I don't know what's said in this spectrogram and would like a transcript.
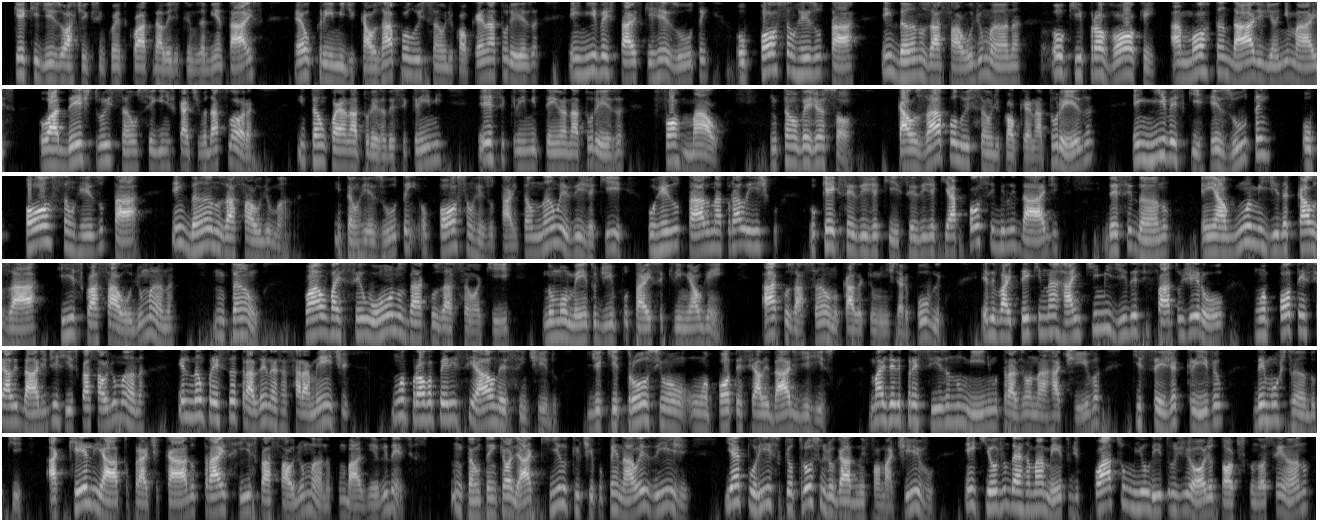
O que, que diz o artigo 54 da Lei de Crimes Ambientais? É o crime de causar poluição de qualquer natureza em níveis tais que resultem ou possam resultar em danos à saúde humana ou que provoquem a mortandade de animais ou a destruição significativa da flora. Então, qual é a natureza desse crime? Esse crime tem a natureza formal. Então, veja só: causar poluição de qualquer natureza em níveis que resultem ou possam resultar em danos à saúde humana. Então, resultem ou possam resultar. Então, não exige aqui o resultado naturalístico. O que, que se exige aqui? Se exige aqui a possibilidade desse dano em alguma medida causar risco à saúde humana. Então, qual vai ser o ônus da acusação aqui no momento de imputar esse crime a alguém? A acusação, no caso aqui o Ministério Público, ele vai ter que narrar em que medida esse fato gerou uma potencialidade de risco à saúde humana. Ele não precisa trazer necessariamente uma prova pericial nesse sentido de que trouxe uma, uma potencialidade de risco, mas ele precisa, no mínimo, trazer uma narrativa que seja crível, demonstrando que aquele ato praticado traz risco à saúde humana, com base em evidências. Então tem que olhar aquilo que o tipo penal exige. E é por isso que eu trouxe um julgado no informativo em que houve um derramamento de 4 mil litros de óleo tóxico no oceano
